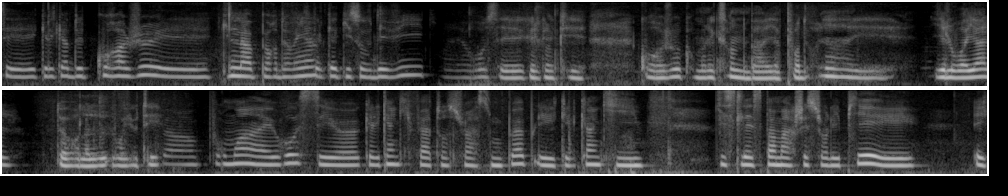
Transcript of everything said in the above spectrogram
c'est quelqu'un de courageux et qui n'a peur de rien, quelqu'un qui sauve des vies. Un héros, c'est quelqu'un qui est courageux comme Alexandre, bah, il a peur de rien et il est loyal, d'avoir la loyauté. Ben, pour moi, un héros, c'est euh, quelqu'un qui fait attention à son peuple et quelqu'un qui qui se laisse pas marcher sur les pieds et, et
